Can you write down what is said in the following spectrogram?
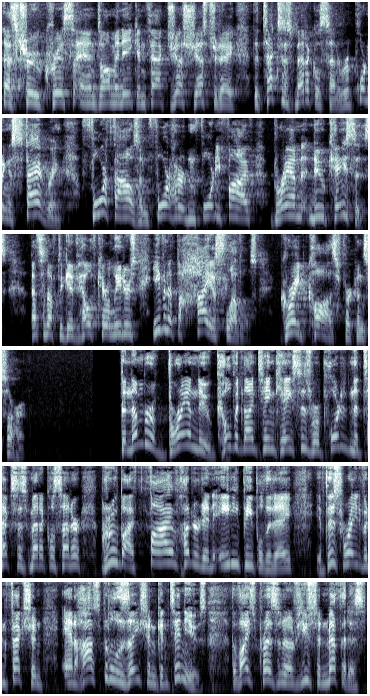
That's true, Chris and Dominique. In fact, just yesterday, the Texas Medical Center reporting a staggering 4,445 brand new cases. That's enough to give healthcare leaders, even at the highest levels, great cause for concern. The number of brand new COVID 19 cases reported in the Texas Medical Center grew by 580 people today. If this rate of infection and hospitalization continues, the vice president of Houston Methodist,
